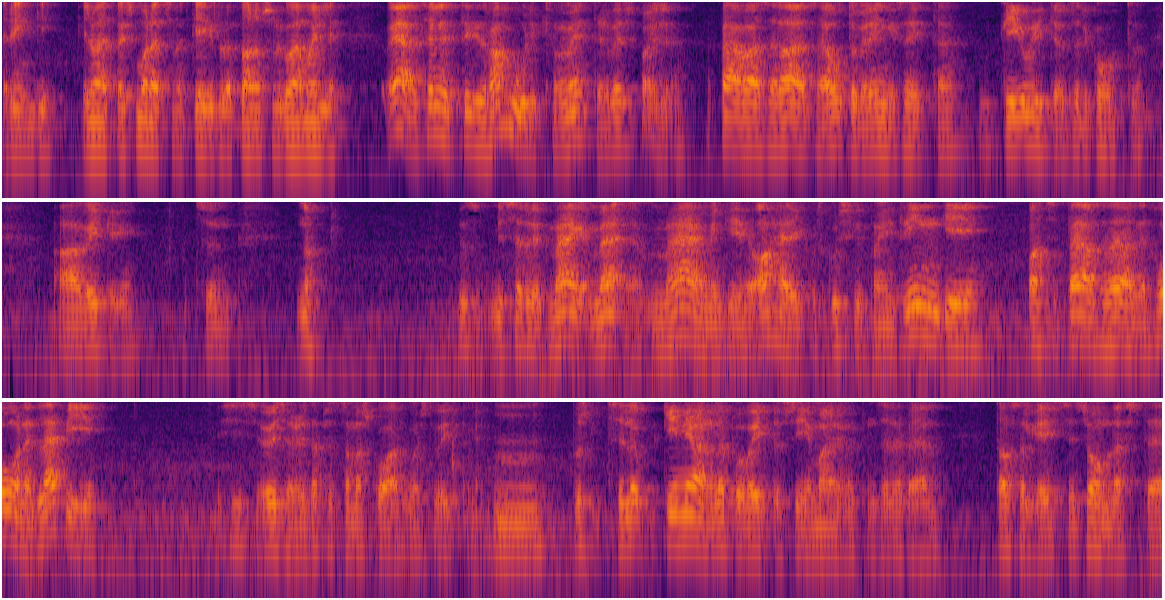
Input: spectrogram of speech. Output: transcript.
ringi, ilma et peaks muretsema, et keegi tuleb, annab sulle kohe mulli. ja, seal neid tegelikult rahulikke momente oli päris palju. päevasel ajal sai autoga ringi sõita, okei juhitav, see oli kohutav. aga ikkagi, see on noh, mis seal oli, mäe, mäe, mäe mingi ahelikus kuskil panid ringi, vaatasid päevasel ajal need hooned läbi. Ja siis öösel oli täpselt samas kohas uuesti võitlemine. mm.. pluss see lõpp, geniaalne lõpuvõitlus siiamaani mõtlen selle peale. taustal käis see soomlaste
